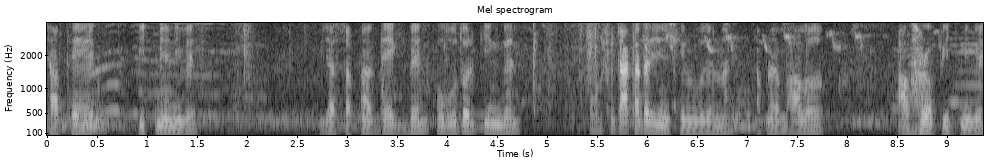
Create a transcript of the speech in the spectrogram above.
সাথে পিট নিয়ে নেবে। জাস্ট আপনারা দেখবেন, কবুতর কিনবেন। অবশ্যই টাকাতে জিনিস কিনবেন, বোঝেন না? আপনারা ভালো আবারও পিট নেবে।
